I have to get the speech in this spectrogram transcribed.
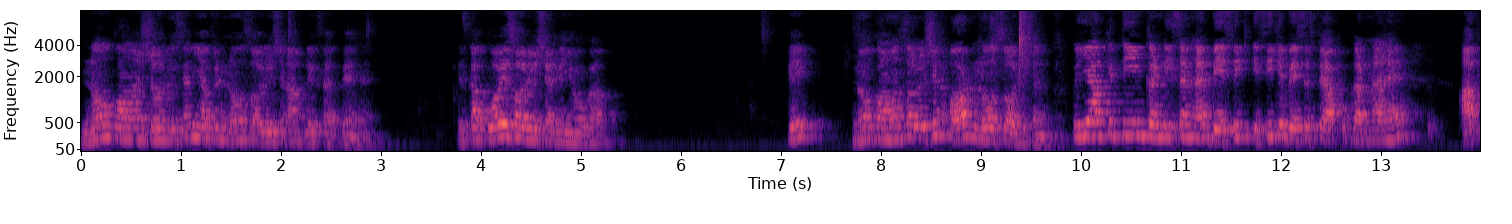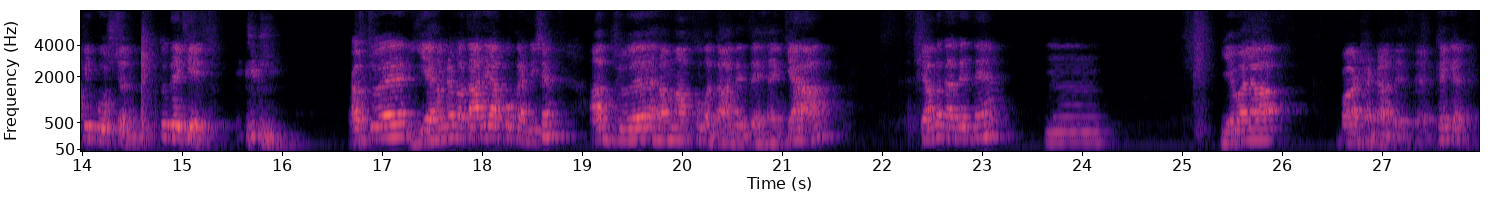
नो कॉमन सॉल्यूशन या फिर नो सॉल्यूशन आप लिख सकते हैं। इसका कोई सॉल्यूशन नहीं होगा। ठीक? नो कॉमन सॉल्यूशन और नो सॉल्यूशन तो ये आपके तीन कंडीशन है बेसिक इसी के बेसिस पे आपको करना है आपके क्वेश्चन तो देखिए अब जो है ये हमने बता दिया आपको कंडीशन अब जो है हम आपको बता देते हैं क्या? क्या बता देते हैं? हम्म, ये वाला पार्ट हटा देते हैं। ठीक है?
